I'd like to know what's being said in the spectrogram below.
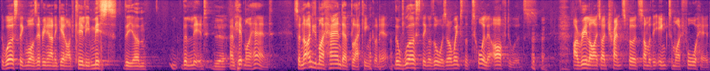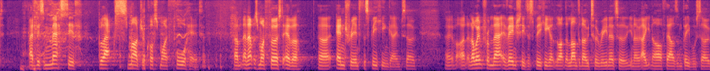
the worst thing was every now and again I'd clearly missed the, um, the lid yeah. and hit my hand. So not only did my hand have black ink on it, the worst thing was always when I went to the toilet afterwards, I realised I'd transferred some of the ink to my forehead. I had this massive black smudge across my forehead. Um, and that was my first ever uh, entry into the speaking game. So uh, and I went from that eventually to speaking at like the London O2 Arena to you know eight and a half thousand people. So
